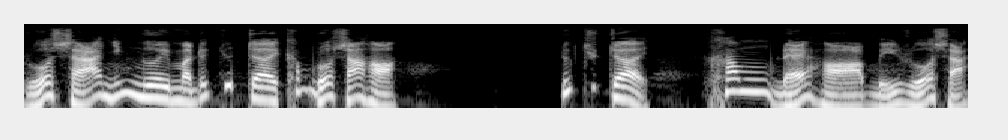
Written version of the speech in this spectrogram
rủa xả những người mà Đức Chúa Trời không rủa xả họ? Đức Chúa Trời không để họ bị rủa xả.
